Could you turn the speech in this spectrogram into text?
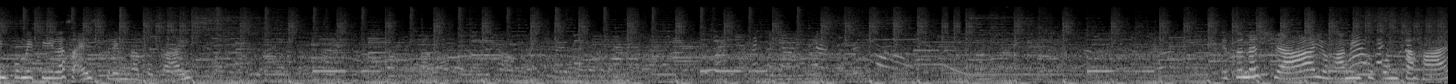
Daming pumipila sa ice cream na to guys. Ito na siya, yung aming pupuntahan.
